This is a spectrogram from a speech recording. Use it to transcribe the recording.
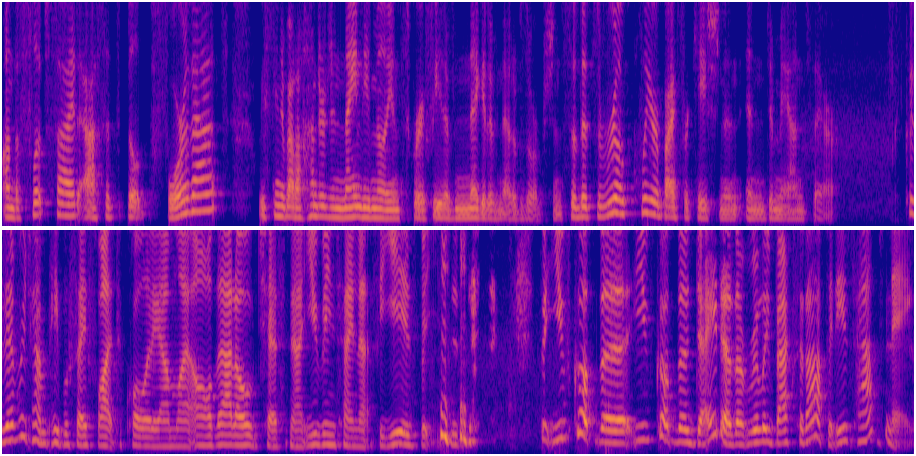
On the flip side, assets built before that, we've seen about 190 million square feet of negative net absorption. So that's a real clear bifurcation in, in demand there. Because every time people say flight to quality, I'm like, oh, that old chestnut. You've been saying that for years, but but you've got the you've got the data that really backs it up. It is happening.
